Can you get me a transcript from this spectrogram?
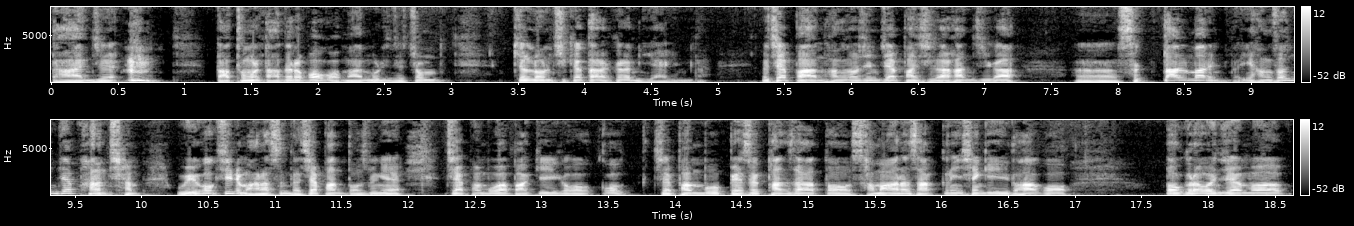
다 이제 다툼을 다 들어보고 만물이 이제 좀 결론을 짓겠다는 그런 이야기입니다. 그 재판 항소심 재판 시작한 지가 어, 석달 만입니다. 이 항소심 재판은 참 우여곡절이 많았습니다. 재판 도중에 재판부가 바뀌고 꼭 재판부 배석 판사가 또 사망하는 사건이 생기기도 하고 또 그러고 이제 뭐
